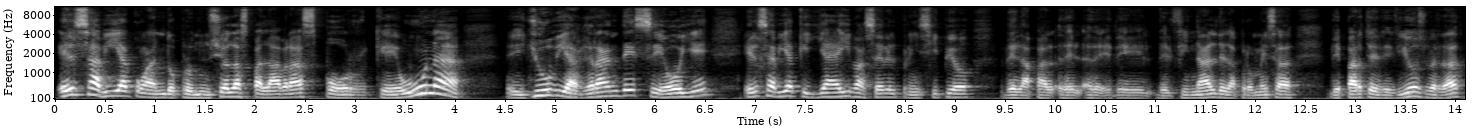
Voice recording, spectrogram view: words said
Él sabía cuando pronunció las palabras porque una eh, lluvia grande se oye, él sabía que ya iba a ser el principio de la, del final de la promesa de parte de Dios, ¿verdad?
